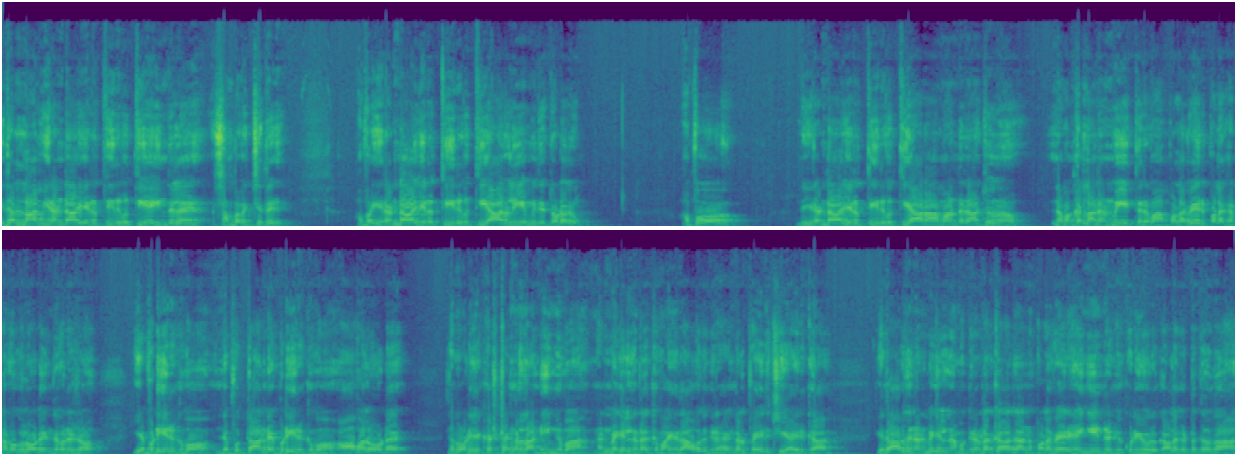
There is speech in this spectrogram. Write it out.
இதெல்லாம் இரண்டாயிரத்தி இருபத்தி ஐந்தில் சம்பவிச்சது. அப்போ இரண்டாயிரத்தி இருபத்தி ஆறுலேயும் இது தொடரும். அப்போது இந்த இரண்டாயிரத்தி இருபத்தி ஆறாம் ஆண்டுனாச்சும் நமக்கெல்லாம் நன்மையை தருமா? பல பேர் பல கனவுகளோடு இந்த வருஷம் எப்படி இருக்குமோ இந்த புத்தாண்டு எப்படி இருக்குமோ ஆவலோட நம்மளுடைய கஷ்டங்கள்லாம் நீங்குமா நன்மைகள் நடக்குமா ஏதாவது கிரகங்கள் பயிற்சியாக இருக்கா ஏதாவது நன்மைகள் நமக்கு நடக்காதான்னு பல பேர் ஏங்கின்னு இருக்கக்கூடிய ஒரு காலகட்டத்தில் தான்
